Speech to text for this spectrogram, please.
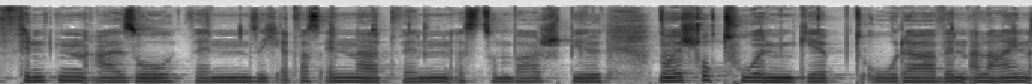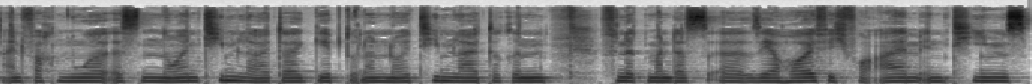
finden, also wenn sich etwas ändert, wenn es zum Beispiel neue Strukturen gibt oder wenn allein einfach nur es einen neuen Teamleiter gibt oder eine neue Teamleiterin, findet man das äh, sehr häufig, vor allem in Teams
